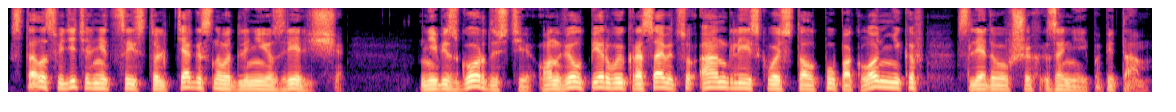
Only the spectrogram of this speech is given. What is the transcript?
стала свидетельницей столь тягостного для нее зрелища. Не без гордости он вел первую красавицу Англии сквозь толпу поклонников, следовавших за ней по пятам.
